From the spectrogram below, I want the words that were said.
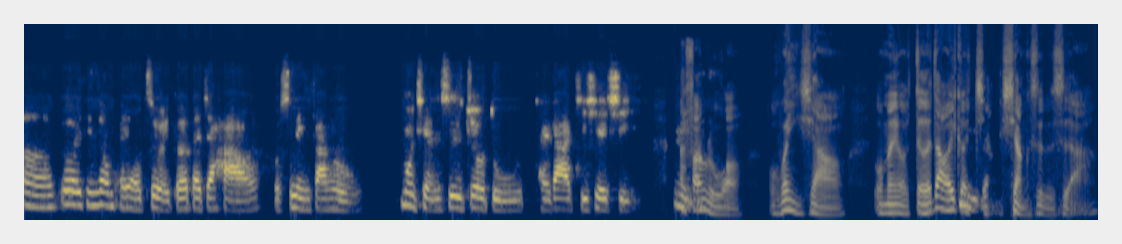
呃，各位听众朋友，志伟哥，大家好，我是林芳如，目前是就读台大机械系。那芳如哦，我问一下哦，我们有得到一个奖项是不是啊？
